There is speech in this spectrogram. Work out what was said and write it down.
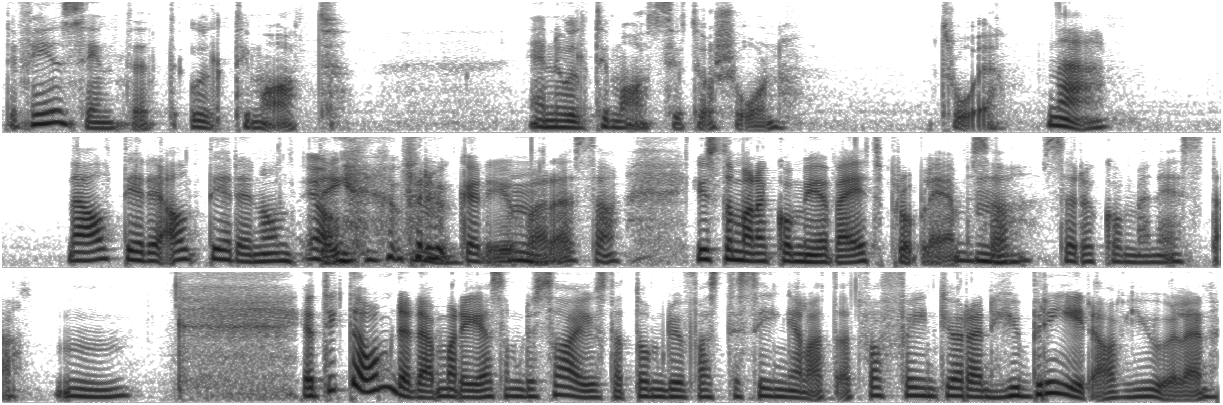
Det finns inte ett ultimat, en ultimat situation. tror jag. Nej. Nej, alltid är det, alltid är det någonting, Ja. brukar det ju Mm. vara. Så. Just när man har kommit över ett problem, så, Mm. så då kommer nästa. Mm. Jag tyckte om det där, Maria, som du sa, just att om du fast är singel, att, att varför inte göra en hybrid av julen?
